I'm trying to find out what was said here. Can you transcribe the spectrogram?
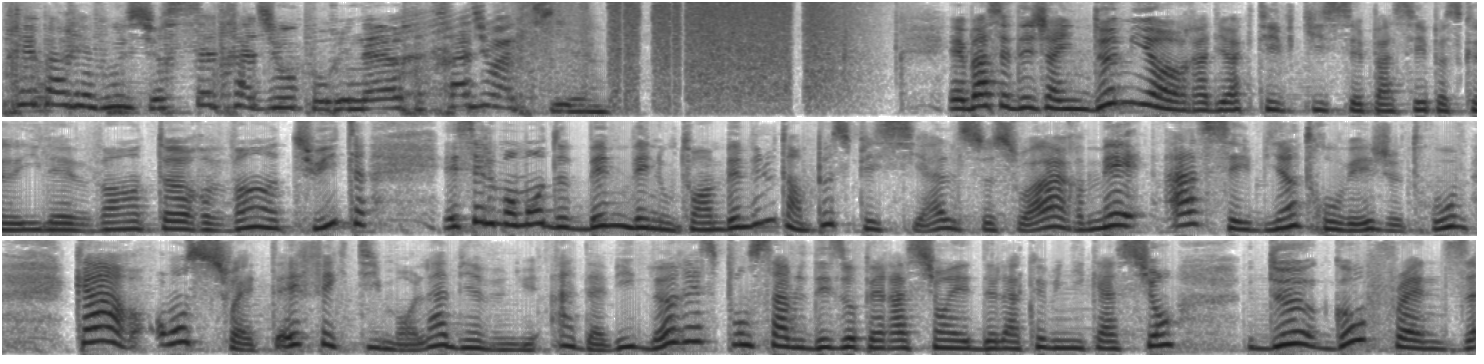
Préparez-vous sur cette radio pour une heure radioactive. Eh ben, c'est déjà une demi-heure radioactive qui s'est passée parce qu'il est 20h28 et c'est le moment de Benvenuto. Un Benvenuto un peu spécial ce soir, mais assez bien trouvé, je trouve, car on souhaite effectivement la bienvenue à David, le responsable des opérations et de la communication de GoFriends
